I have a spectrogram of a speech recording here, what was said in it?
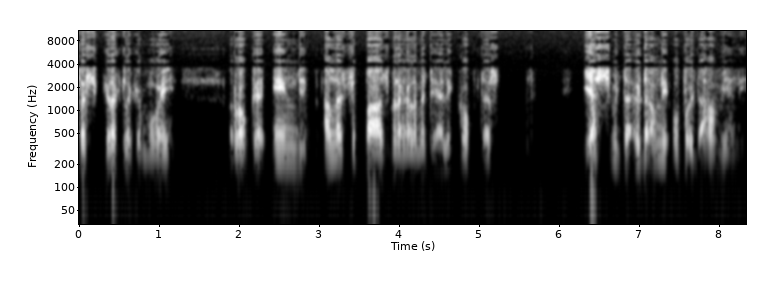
verskriklike mooi rokke en die ander se paas bring hulle met helikopters. Yes, moet die ou dame nie ophou daarmee nie.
